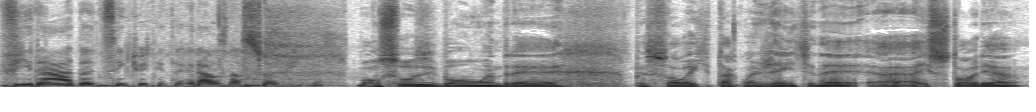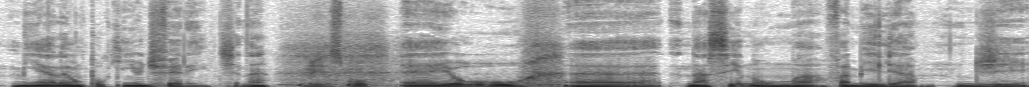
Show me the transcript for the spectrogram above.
virada de 180 graus na sua vida. Bom, Suzy, bom, André, pessoal aí que tá com a gente, né? A, a história minha ela é um pouquinho diferente, né? mesmo. É, eu é, nasci numa família de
